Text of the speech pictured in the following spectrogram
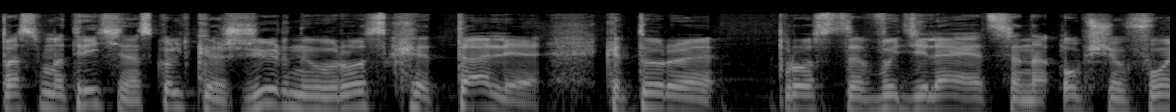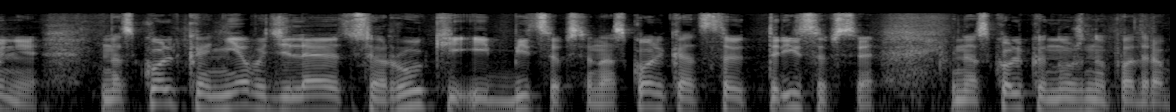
Посмотрите, насколько жирная уродская талия, которая просто выделяется на общем фоне, насколько не выделяются руки и бицепсы, насколько отстают трицепсы, и насколько нужно, подраб...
